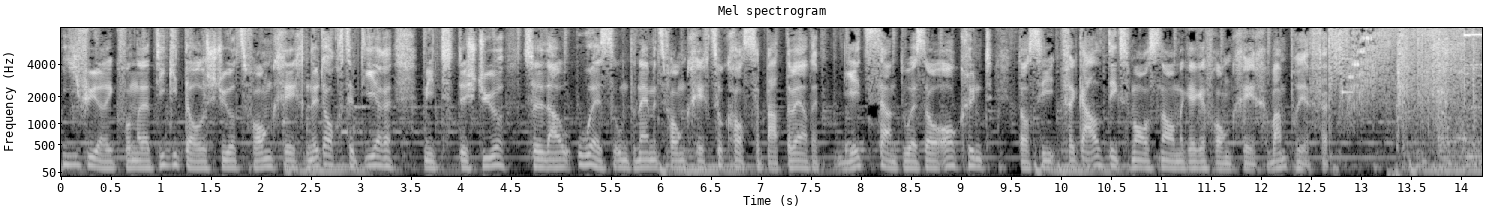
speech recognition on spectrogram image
die Einführung von einer Digitalsteuer zu Frankreich nicht akzeptieren. Mit der Steuer sollen auch US-Unternehmen zu Frankreich zur Kasse gebeten werden. Jetzt haben die USA angekündigt, dass sie Vergeltungsmaßnahmen gegen Frankreich prüfen wollen.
